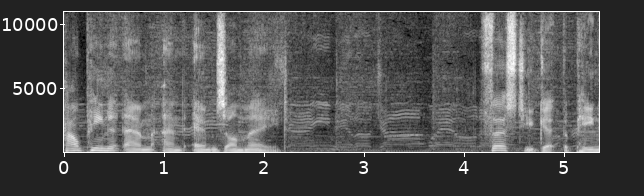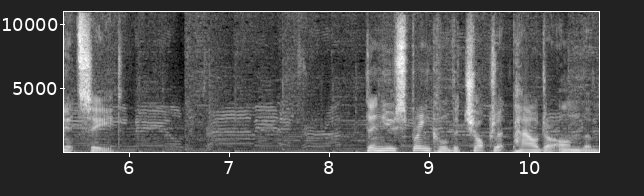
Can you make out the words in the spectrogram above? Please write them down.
How peanut M and M's are made. First you get the peanut seed. Then you sprinkle the chocolate powder on them.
